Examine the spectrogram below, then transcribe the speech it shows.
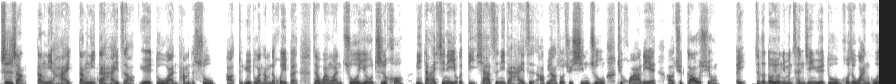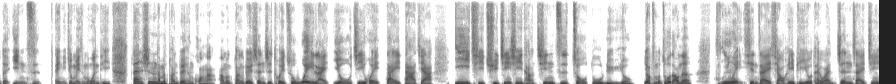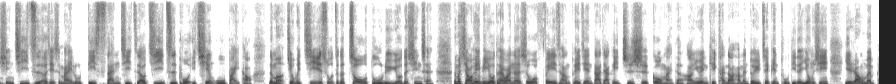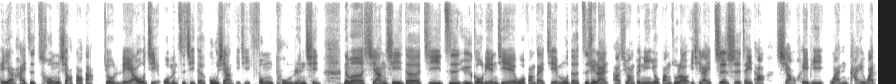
事实上，当你还当你带孩子啊阅读完他们的书，好阅读完他们的绘本，在玩完桌游之后，你大概心里有个底。下次你带孩子，好，比方说去新竹、去花莲、好去高雄，哎，这个都有你们曾经阅读或是玩过的影子，哎，你就没什么问题。但是呢，他们团队很狂啊，他们团队甚至推出未来有机会带大家一起去进行一趟亲子走读旅游。要怎么做到呢？因为现在小黑皮游台湾正在进行集资，而且是迈入第三季。只要集资破一千五百套，那么就会解锁这个走读旅游的行程。那么小黑皮游台湾呢，是我非常推荐大家可以支持购买的哈，因为你可以看到他们对于这片土地的用心，也让我们培养孩子从小到大。就了解我们自己的故乡以及风土人情。那么详细的集资预购链接，我放在节目的资讯栏，好，希望对你有帮助喽！一起来支持这一套小黑皮玩台湾。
